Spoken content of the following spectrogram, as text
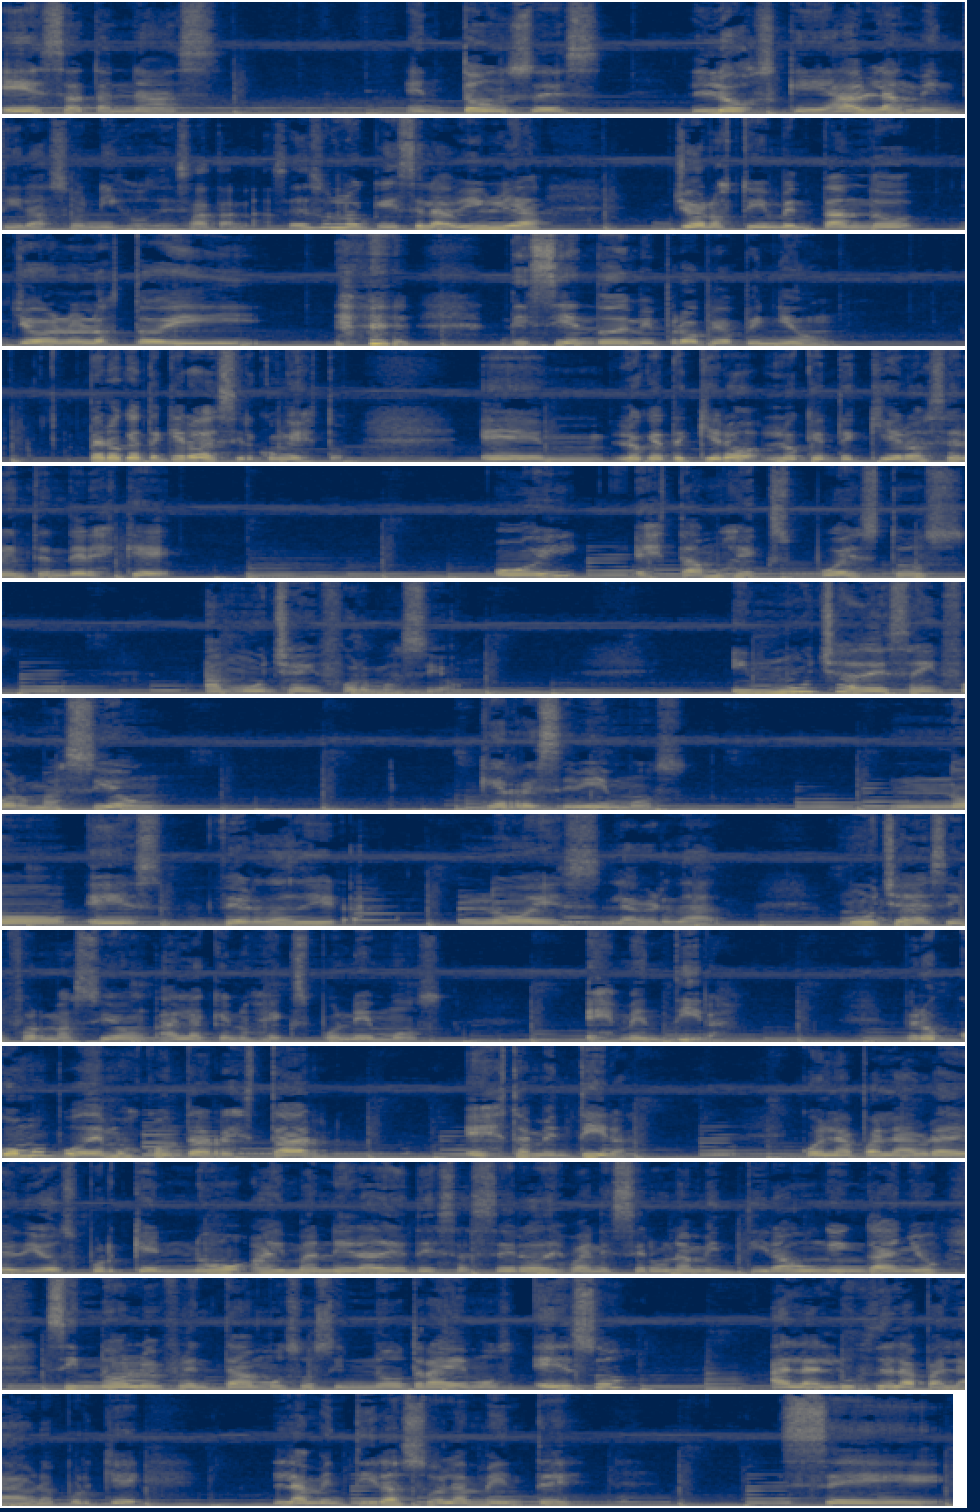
es Satanás, entonces los que hablan mentiras son hijos de Satanás. Eso es lo que dice la Biblia. Yo no estoy inventando, yo no lo estoy diciendo de mi propia opinión. Pero ¿qué te quiero decir con esto? Em, lo, que te quiero, lo que te quiero hacer entender es que hoy estamos expuestos a mucha información. Y mucha de esa información que recibimos no es verdadera, no es la verdad. Mucha de esa información a la que nos exponemos es mentira. Pero ¿cómo podemos contrarrestar esta mentira? Con la palabra de Dios, porque no hay manera de deshacer o desvanecer una mentira o un engaño si no lo enfrentamos o si no traemos eso a la luz de la palabra, porque la mentira solamente se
